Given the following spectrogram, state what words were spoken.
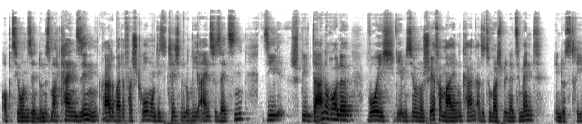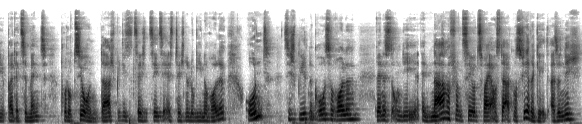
Option sind. Und es macht keinen Sinn, gerade bei der Verstromung diese Technologie einzusetzen. Sie spielt da eine Rolle, wo ich die Emissionen nur schwer vermeiden kann, also zum Beispiel in der Zementindustrie, bei der Zementproduktion. Da spielt diese CCS-Technologie eine Rolle. Und sie spielt eine große Rolle, wenn es um die Entnahme von CO2 aus der Atmosphäre geht. Also nicht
